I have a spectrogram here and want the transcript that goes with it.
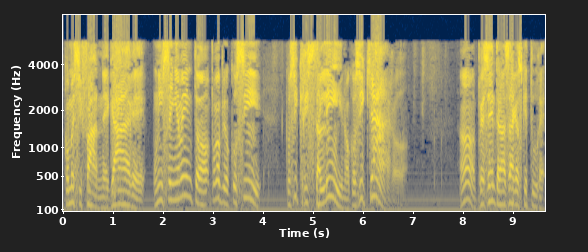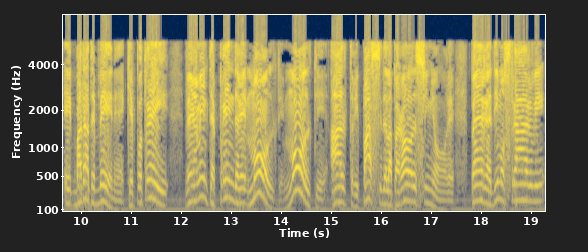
come si fa a negare un insegnamento proprio così, così cristallino, così chiaro, no? presente nella Sacra Scrittura? E badate bene che potrei veramente prendere molti, molti altri passi della parola del Signore per dimostrarvi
